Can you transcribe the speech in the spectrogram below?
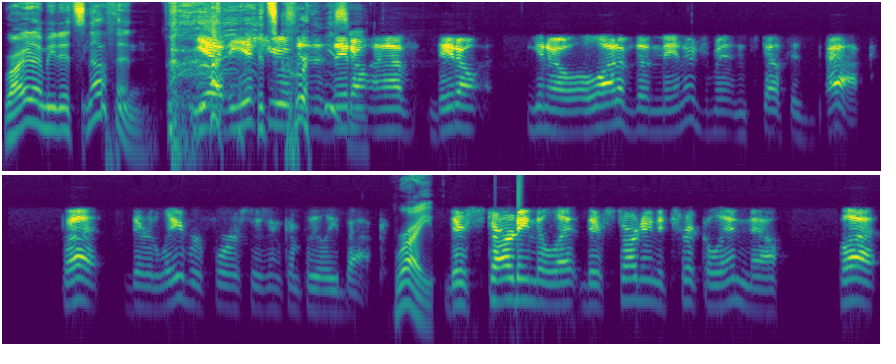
Right? I mean, it's nothing. Yeah, the issue is, is they don't have they don't you know a lot of the management and stuff is back, but their labor force isn't completely back. Right. They're starting to let they're starting to trickle in now, but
